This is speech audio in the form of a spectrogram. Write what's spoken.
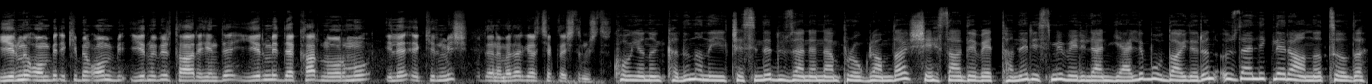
20-11-2021 tarihinde 20 dekar normu ile ekilmiş bu denemeler gerçekleştirmiştir. Konya'nın Kadınanı ilçesinde düzenlenen programda Şehzade ve Taner ismi verilen yerli buğdayların özellikleri anlatıldı.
